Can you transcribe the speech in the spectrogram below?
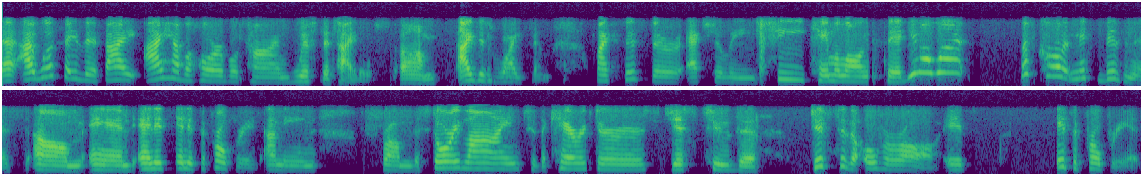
uh, I will say this: I I have a horrible time with the titles. Um, I just write them. My sister actually she came along and said, you know what? Let's call it mixed business. Um, and and it's and it's appropriate. I mean, from the storyline to the characters, just to the just to the overall, it's it's appropriate.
